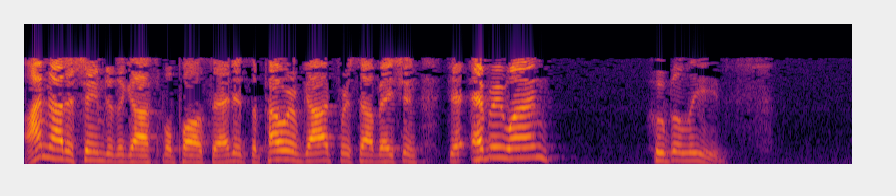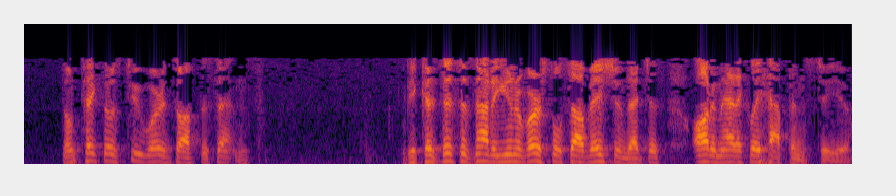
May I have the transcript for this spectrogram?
I'm not ashamed of the gospel, Paul said. It's the power of God for salvation to everyone who believes. Don't take those two words off the sentence. Because this is not a universal salvation that just automatically happens to you.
